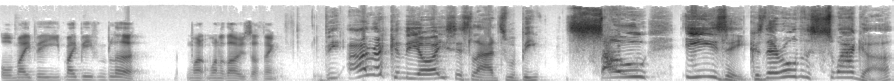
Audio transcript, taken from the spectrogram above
or maybe maybe even Blur. One, one of those, I think. The I reckon the Oasis lads would be so easy because they're all the swagger.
